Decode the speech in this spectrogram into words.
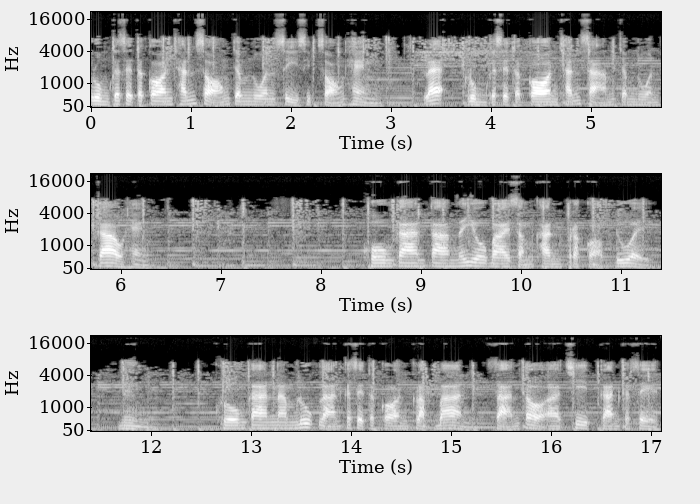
กลุ่มเกษตรกรชั้น 2จำนวน 42 แห่ง และกลุ่มเกษตรกรชั้น 3จำนวน 9 แห่ง ครงการตามนโยบายสำคัญประกอบด้วย 1. โครงการนำลูกหลานเกษตรกรกลับบ้าน สารต่ออาชีพการเกษตร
